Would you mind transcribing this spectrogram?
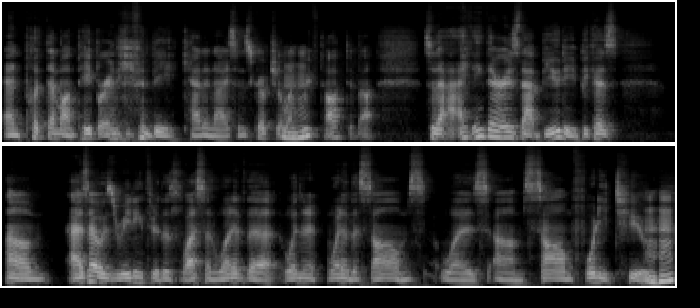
and put them on paper and even be canonized in Scripture, like Mhm. we've talked about. So that I think there is that beauty because um, as I was reading through this lesson, one of the one one of the psalms was um, Psalm 42, Mhm.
